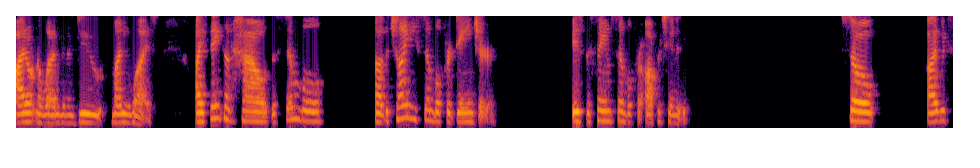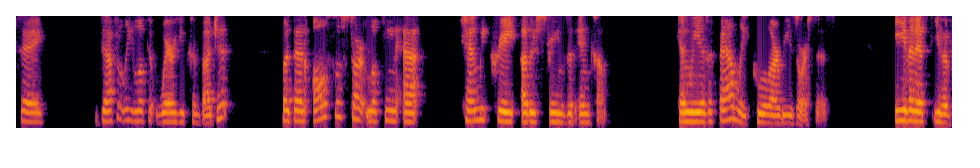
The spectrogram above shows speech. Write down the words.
I don't know what I'm going to do money wise. I think of how the symbol, uh, the Chinese symbol for danger, is the same symbol for opportunity. So I would say definitely look at where you can budget, but then also start looking at can we create other streams of income? Can we as a family pool our resources? Even if you have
